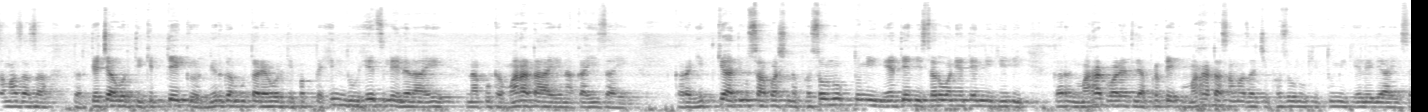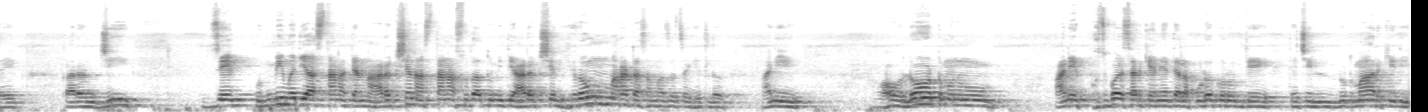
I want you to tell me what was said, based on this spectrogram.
समाजाचा तर त्याच्यावरती कित्येक निर्गम उतार्यावरती फक्त हिंदू हेच लिहिलेलं आहे ना कुठं मराठा आहे ना काहीच आहे. कारण इतक्या दिवसापासून फसवणूक तुम्ही नेत्यांनी सर्व नेत्यांनी केली. कारण मराठवाड्यातल्या प्रत्येक मराठा समाजाची फसवणूक ही तुम्ही केलेली आहे साहेब. कारण जी जे कुणबीमध्ये असताना त्यांना आरक्षण असताना सुद्धा तुम्ही ते आरक्षण हिरवून मराठा समाजाचं घेतलं. आणि लोट म्हणून आणि भुजबळसारख्या नेत्याला पुढं करून ते त्याची लुटमार केली.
